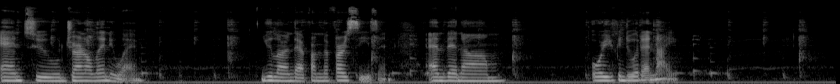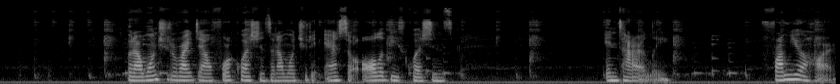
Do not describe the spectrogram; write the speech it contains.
and to journal anyway. You learned that from the first season. And then, um, or you can do it at night. But I want you to write down four questions and I want you to answer all of these questions entirely from your heart.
